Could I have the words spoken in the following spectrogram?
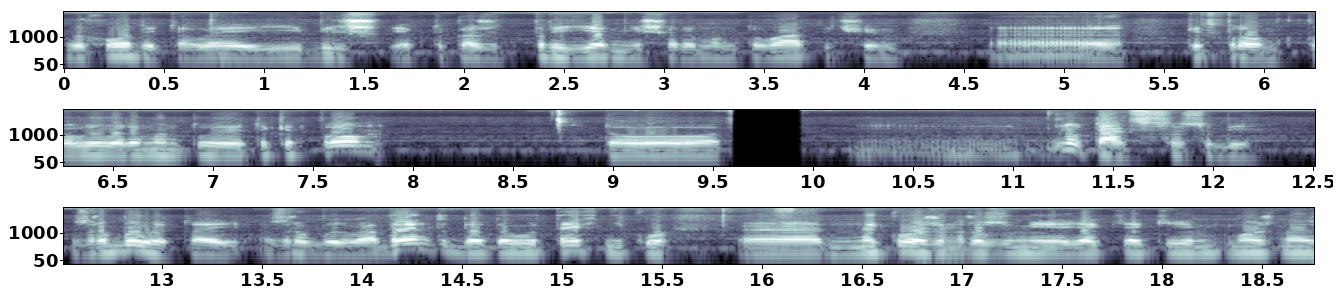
виходить, але її більш, як то кажуть, приємніше ремонтувати, чим е. Коли ви ремонтуєте кетпром, то ну так все собі зробили та й зробили. А бренд додаву техніку е, не кожен розуміє, як, як її можна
